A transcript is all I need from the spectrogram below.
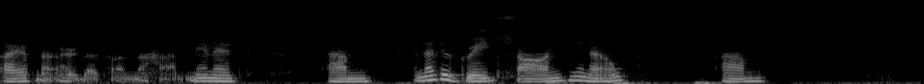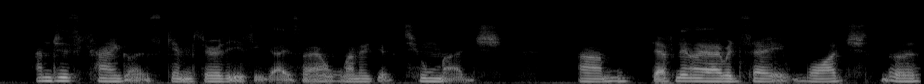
I have not heard that song in a hot minute. Um, another great song, you know. Um, I'm just kind of going to skim through these, you guys. I don't want to give too much. Um, definitely, I would say watch the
